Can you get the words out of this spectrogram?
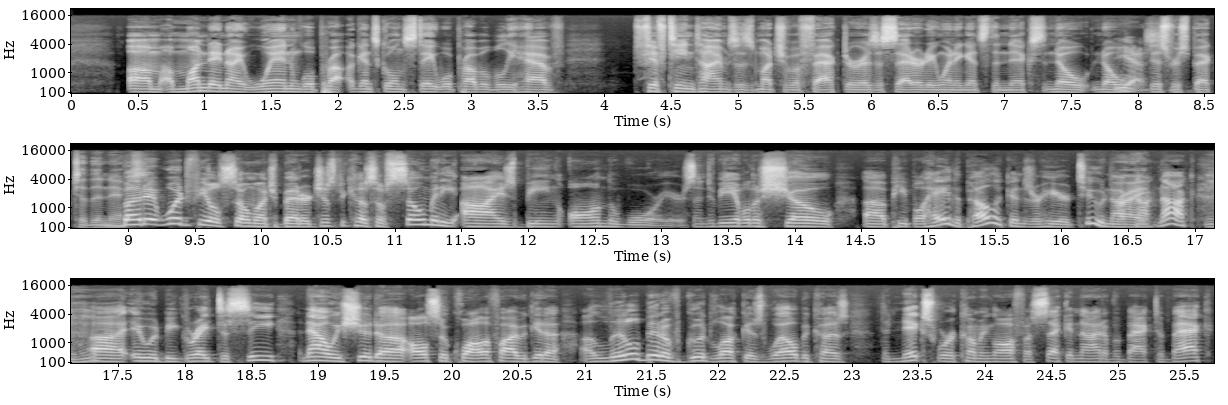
um, a Monday night win will pro- against Golden State will probably have 15 times as much of a factor as a Saturday win against the Knicks. No, no Yes. disrespect to the Knicks. But it would feel so much better just because of so many eyes being on the Warriors and to be able to show uh, people, hey, the Pelicans are here too. Knock, Right. knock, knock. Uh, it would be great to see. Now we should uh, also qualify. We get a, a little bit of good luck as well because the Knicks were coming off a second night of a back to back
